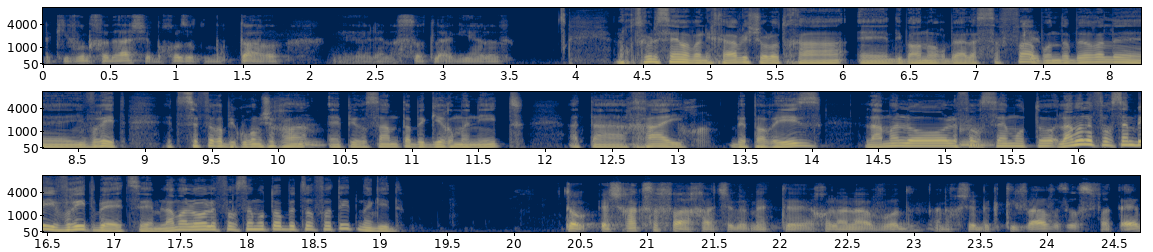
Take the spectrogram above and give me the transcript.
לכיוון חדש שבכל זאת מותר לנסות להגיע אליו. אנחנו צריכים לסיים, אבל אני חייב לשאול אותך, דיברנו הרבה על השפה, כן. בוא נדבר על עברית. את ספר הביקורים שלך mm. פרסמת בגרמנית, אתה חי נכון. בפריז. למה לא mm. לפרסם אותו, למה לפרסם בעברית בעצם? למה לא לפרסם אותו בצרפתית נגיד? טוב, יש רק שפה אחת שבאמת אה, יכולה לעבוד, אני חושב בכתיבה, וזו שפת אם.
